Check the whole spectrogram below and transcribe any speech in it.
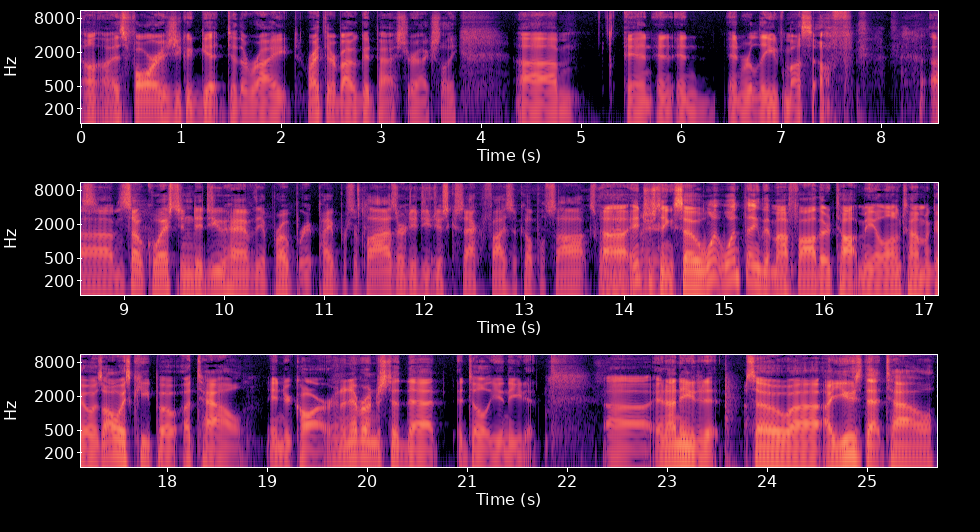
uh, as far as you could get to the right, right there by a good pasture, actually, um, and and and and relieved myself. Um, so, question: Did you have the appropriate paper supplies, or did you just sacrifice a couple socks? Uh, happened there? interesting. So one one thing that my father taught me a long time ago is always keep a, a towel in your car, and I never understood that until you need it, uh, and I needed it. So uh, I used that towel.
